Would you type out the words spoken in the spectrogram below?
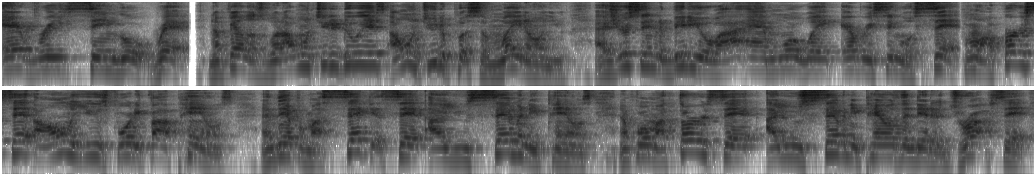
every single rep. Now fellas, what I want you to do is I want you to put some weight on you. As you're seeing the video, I add more weight every single set. For my first set, I only use 45 pounds. And then for my second set, I use 70 pounds. And for my third set, I use 70 pounds and did a drop set.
